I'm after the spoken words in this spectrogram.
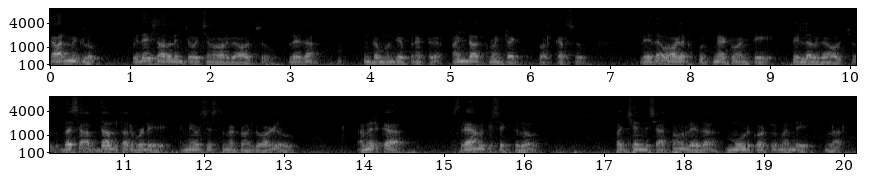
కార్మికులు విదేశాల నుంచి వచ్చిన వారు కావచ్చు లేదా ఇంతకుముందు చెప్పినట్టుగా అన్డాక్యుమెంటెడ్ వర్కర్స్ లేదా వాళ్ళకు పుట్టినటువంటి పిల్లలు కావచ్చు దశాబ్దాల తరబడి నివసిస్తున్నటువంటి వాళ్ళు అమెరికా శ్రామిక శక్తిలో పద్దెనిమిది శాతం లేదా మూడు కోట్ల మంది ఉన్నారు.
